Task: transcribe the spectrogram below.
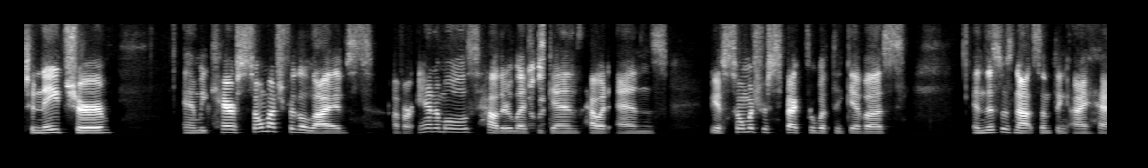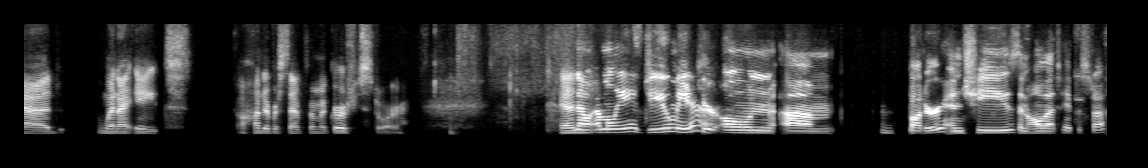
to nature, and we care so much for the lives of our animals, how their life begins, how it ends. We have so much respect for what they give us and this was not something I had when I ate 100% from a grocery store. And now, Emily, do you make yeah. your own um, butter and cheese and all that type of stuff?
